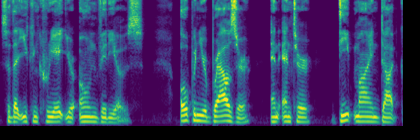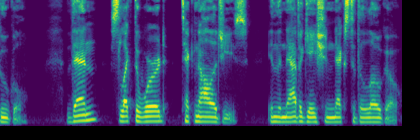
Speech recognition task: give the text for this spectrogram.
so that you can create your own videos? Open your browser and enter deepmind.google. Then select the word Technologies in the navigation next to the logo.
